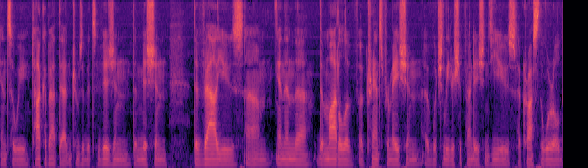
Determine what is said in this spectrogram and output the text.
and so we talk about that in terms of its vision, the mission, the values, um, and then the, the model of, of transformation of which leadership foundations use across the world.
